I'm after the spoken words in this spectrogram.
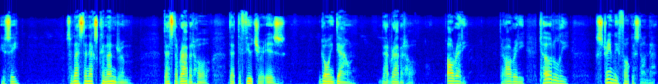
You see? So that's the next conundrum. That's the rabbit hole that the future is going down. That rabbit hole. Already. They're already totally, extremely focused on that.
